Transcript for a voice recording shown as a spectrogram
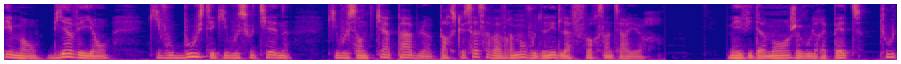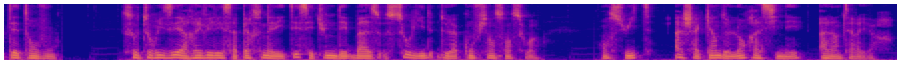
aimants, bienveillants, qui vous boostent et qui vous soutiennent, qui vous sentent capables, parce que ça, ça va vraiment vous donner de la force intérieure. Mais évidemment, je vous le répète, tout est en vous. S'autoriser à révéler sa personnalité, c'est une des bases solides de la confiance en soi. Ensuite, à chacun de l'enraciner à l'intérieur.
